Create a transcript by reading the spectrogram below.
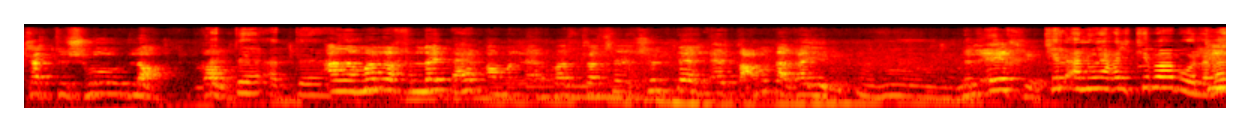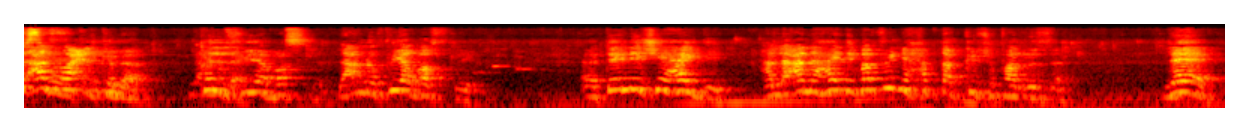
ثلاث شهور لا غلط. قد إيه قد إيه؟ أنا مرة خليتها هيك بس شلتها لقيت طعمتها غيري من الآخر. كل أنواع الكباب ولا كل بس هيك؟ أنواع الكباب لأنه كلها. فيها بصلة. لأنه فيها بصلة. آه، تاني شيء هيدي. هلأ أنا هيدي ما فيني أحطها بكيس وفرزها ليه؟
